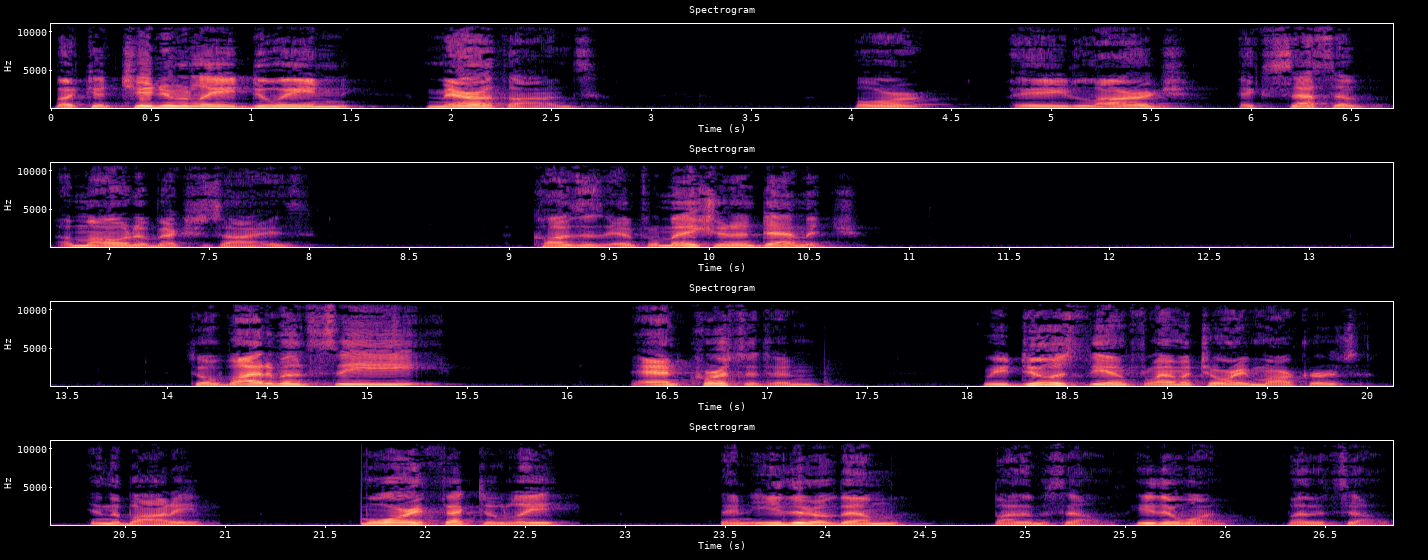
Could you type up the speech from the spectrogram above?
But continually doing marathons or a large excessive amount of exercise causes inflammation and damage. So vitamin C and quercetin reduce the inflammatory markers in the body more effectively than either of them by themselves, either one by itself.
